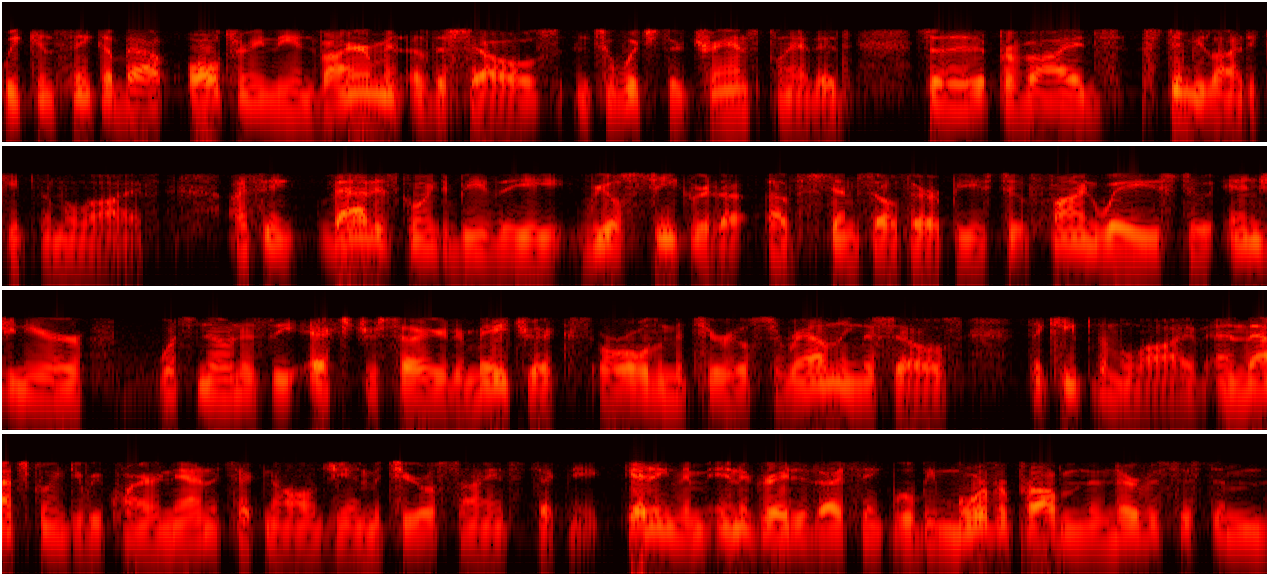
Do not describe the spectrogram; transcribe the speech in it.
we can think about altering the environment of the cells into which they're transplanted so that it provides stimuli to keep them alive. I think that is going to be the real secret of stem cell therapies to find ways to engineer what's known as the extracellular matrix, or all the material surrounding the cells, to keep them alive, and that's going to require nanotechnology and material science technique. Getting them integrated, I think, will be more of a problem in the nervous system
